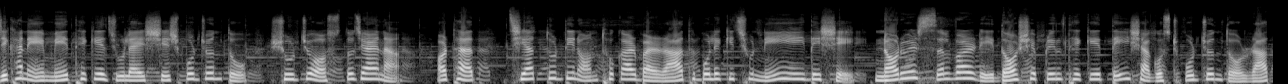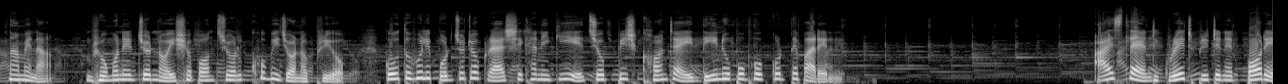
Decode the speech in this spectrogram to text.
যেখানে মে থেকে জুলাইয়ের শেষ পর্যন্ত সূর্য অস্ত যায় না অর্থাৎ ছিয়াত্তর দিন অন্ধকার বা রাত বলে কিছু নেই এই দেশে। নরওয়ের সিলভারডে দশ এপ্রিল থেকে তেইশ আগস্ট পর্যন্ত রাত নামে না। ভ্রমণের জন্য এসব অঞ্চল খুবই জনপ্রিয়। কৌতূহলী পর্যটকরা সেখানে গিয়ে চব্বিশ ঘন্টায় দিন উপভোগ করতে পারেন। আইসল্যান্ড, গ্রেট ব্রিটেনের পরে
